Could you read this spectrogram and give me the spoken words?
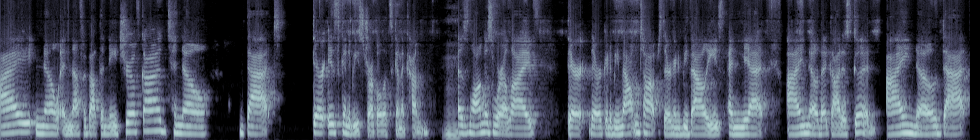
I know enough about the nature of God to know that there is going to be struggle that's going to come. Mm. As long as we're alive, there, there are going to be mountaintops, there are going to be valleys. And yet, I know that God is good. I know that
